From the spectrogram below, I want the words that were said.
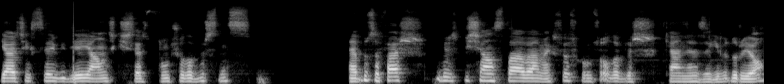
gerçek sevgi diye yanlış kişiler tutulmuş olabilirsiniz. Yani bu sefer bir, bir şans daha vermek söz konusu olabilir kendinize gibi duruyor.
